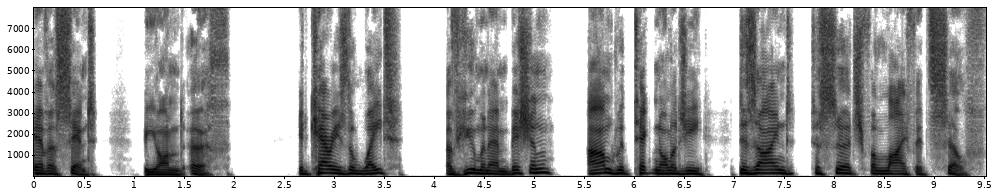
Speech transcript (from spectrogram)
ever sent beyond Earth. It carries the weight of human ambition, armed with technology designed to search for life itself.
